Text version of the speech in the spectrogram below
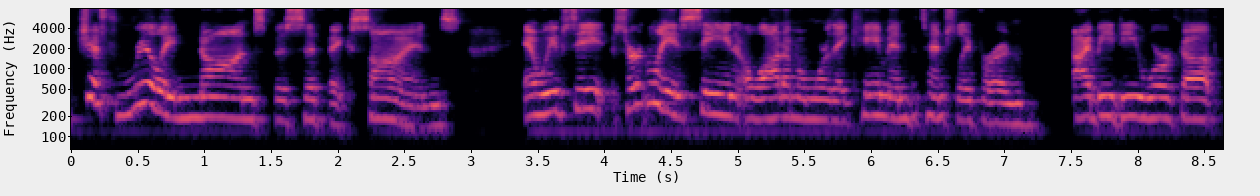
just really non-specific signs. And we've seen certainly seen a lot of them where they came in potentially for an IBD workup.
